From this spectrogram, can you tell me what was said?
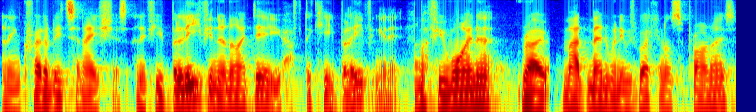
and incredibly tenacious. And if you believe in an idea, you have to keep believing in it. Matthew Weiner wrote Mad Men when he was working on Sopranos.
